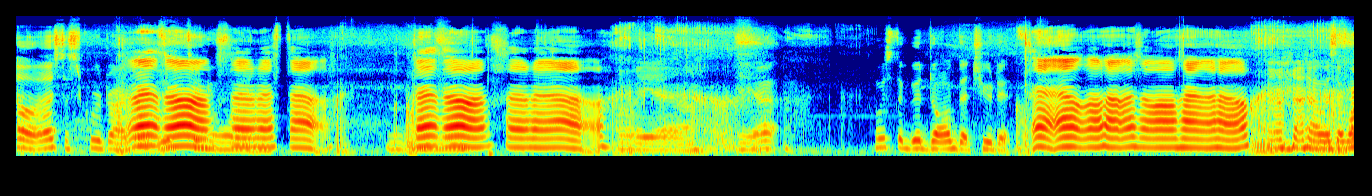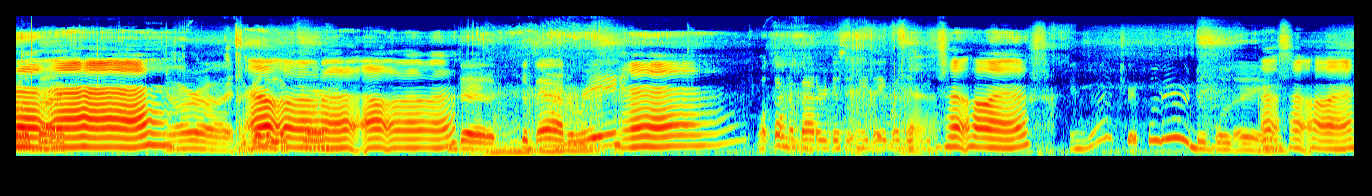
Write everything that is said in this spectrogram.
Oh, that's a screwdriver. That's With all two new one. service stuff. That's all service Oh yeah, yeah. Who's the good dog that chewed it? It was a while back. All right, we gotta look for the the battery. What kind of battery does it need, Ava? Is that triple A or double A? Uh,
